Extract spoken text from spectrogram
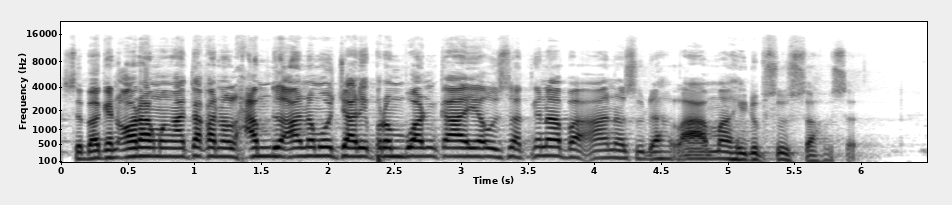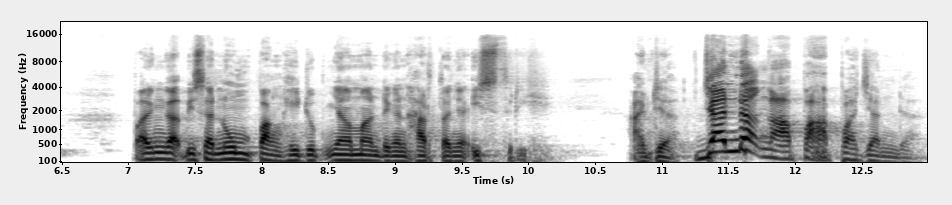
sebagian orang mengatakan alhamdulillah ana mau cari perempuan kaya Ustaz. Kenapa? Ana sudah lama hidup susah Ustaz. Paling nggak bisa numpang hidup nyaman dengan hartanya istri. Ada. Janda nggak apa-apa janda.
